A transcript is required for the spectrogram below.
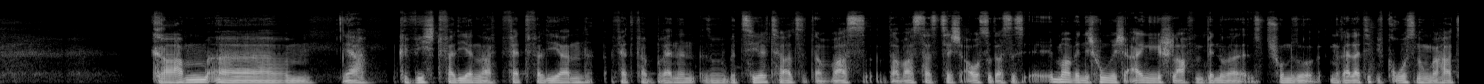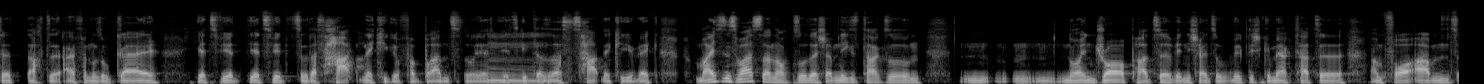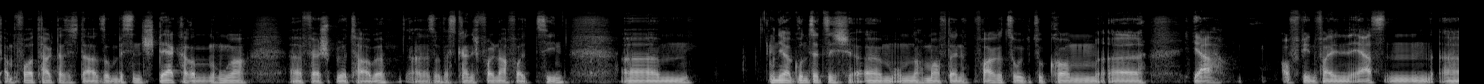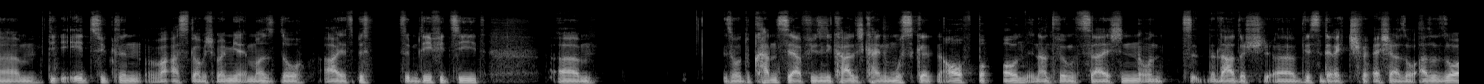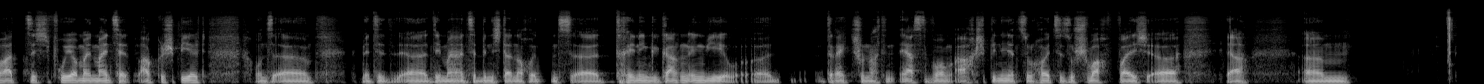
Gramm ähm, ja, Gewicht verlieren oder Fett verlieren, Fett verbrennen so gezählt hat, da war es da war's tatsächlich auch so, dass es immer, wenn ich hungrig eingeschlafen bin oder schon so einen relativ großen Hunger hatte, dachte einfach nur so geil, jetzt wird, jetzt wird so das Hartnäckige verbrannt. So, jetzt, mm. jetzt geht also das Hartnäckige weg. meistens war es dann auch so, dass ich am nächsten Tag so einen, einen, neuen Drop hatte, wenn ich halt so wirklich gemerkt hatte am Vorabend, am Vortag, dass ich da so ein bisschen stärkeren Hunger äh, verspürt habe. Also das kann ich voll nachvollziehen. Ähm, ja, grundsätzlich, ähm, um nochmal auf deine Frage zurückzukommen, äh, ja, auf jeden Fall in den ersten ähm, Diätzyklen war es, glaube ich, bei mir immer so, ah, jetzt bist du im Defizit. Ähm, so, du kannst ja physikalisch keine Muskeln aufbauen, in Anführungszeichen, und dadurch äh, wirst du direkt schwächer. So. Also so hat sich früher mein Mindset abgespielt und äh, mit äh, dem Mindset bin ich dann auch ins äh, Training gegangen, irgendwie äh, direkt schon nach den ersten Wochen, ach, ich bin jetzt so heute so schwach, weil ich äh, ja ähm,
